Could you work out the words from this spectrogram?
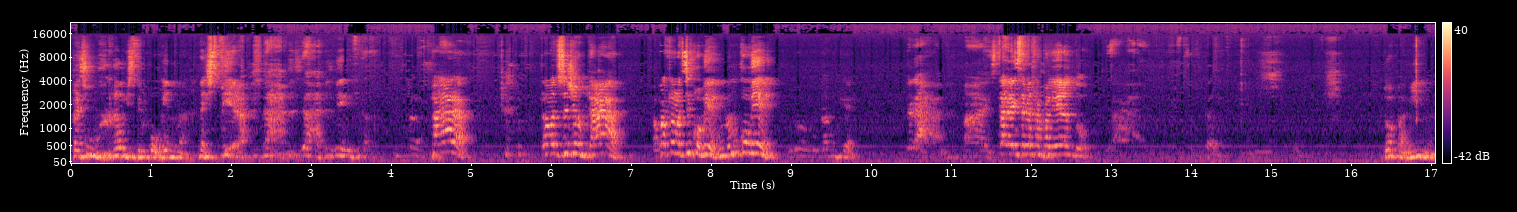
Parece um hamster correndo na, na esteira. Para! Estava de você jantar. Agora estava de você comer. Vamos comer. O cara não quer. Ah, mas está aí, você me atrapalhando. Dopamina,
